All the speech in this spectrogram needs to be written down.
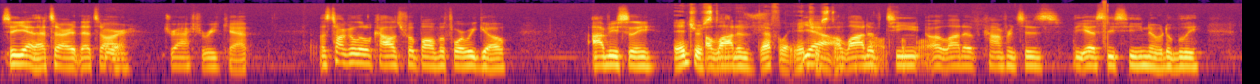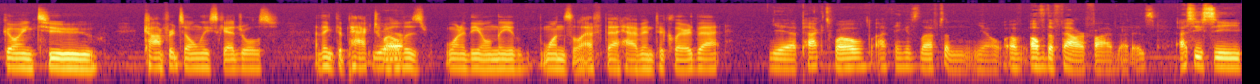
So yeah, that's our that's Yeah. our draft recap. Let's talk a little college football before we go. Obviously, Interesting. a lot of definitely interesting. Yeah, a lot of team, football. a lot of conferences. The SEC notably going to conference only schedules. I think the Pac-12 Yeah. is one of the only ones left that haven't declared that. Yeah, Pac-12 I think is left, and you know of of the Power Five that is. SEC,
